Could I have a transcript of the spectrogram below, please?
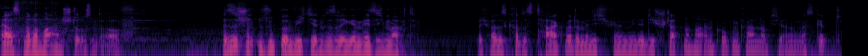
Erstmal nochmal anstoßen drauf. Das ist schon super wichtig, dass man das regelmäßig macht. Ich warte, dass gerade das Tag wird, damit ich mir die Stadt nochmal angucken kann, ob es hier irgendwas gibt.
